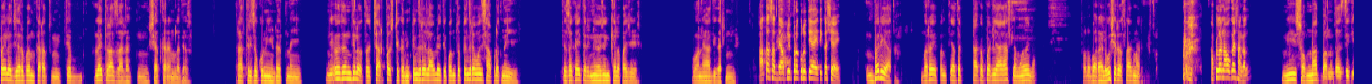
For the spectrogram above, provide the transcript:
पहिलं जर बंद करा तुम्ही. ते लय त्रास झाला अं, शेतकऱ्यांना त्याचा. रात्रीचं कोणी हिंडत नाही. निवेदन दिलं होतं. चार पाच ठिकाणी पिंजरे लावले होते पण तो पिंजऱ्यामध्ये सापडत नाही त्याचं काहीतरी नियोजन केलं पाहिजे. वन अधिकाऱ्यांनी आता सध्या आपली प्रकृती आहे ती कशी आहे? बरी आहे आता. बरं आहे पण ते आता टाका पडले असल्यामुळे ना थोडं भरायला उशीरच लागणार आहे. आपलं नाव काय सांगाल? मी सोमनाथ भानुदास दिघे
